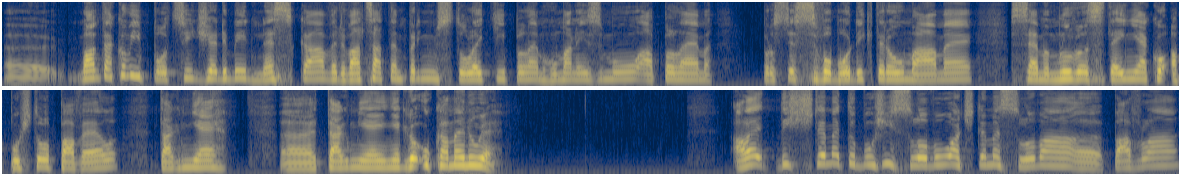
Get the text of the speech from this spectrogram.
Uh, mám takový pocit, že kdyby dneska ve 21. století plném humanismu a plném prostě svobody, kterou máme, jsem mluvil stejně jako apoštol Pavel, tak mě, tak mě někdo ukamenuje. Ale když čteme to boží slovo a čteme slova Pavla,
